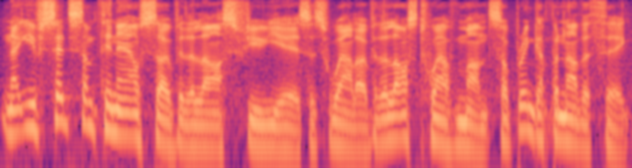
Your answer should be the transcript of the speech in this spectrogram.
Now, you've said something else over the last few years as well, over the last 12 months. I'll bring up another thing.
